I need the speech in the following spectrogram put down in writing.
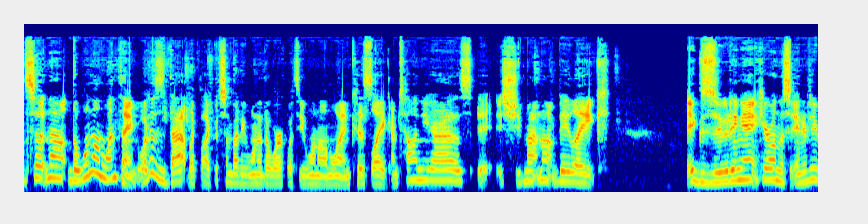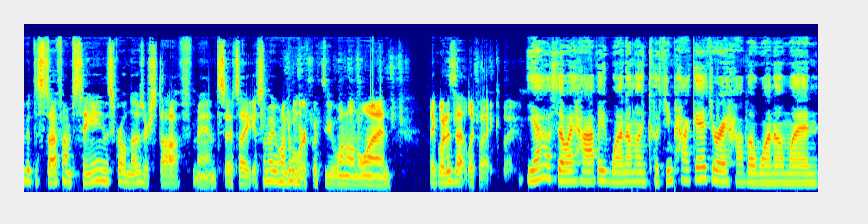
so now the one-on-one thing, what does that look like if somebody wanted to work with you one-on-one? Because like I'm telling you guys, it, she might not be like exuding it here on this interview, but the stuff I'm seeing, this girl knows her stuff, man. So it's like if somebody wanted to work with you one-on-one, like, what does that look like? Yeah, so I have a one on one coaching package, or I have a one on one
